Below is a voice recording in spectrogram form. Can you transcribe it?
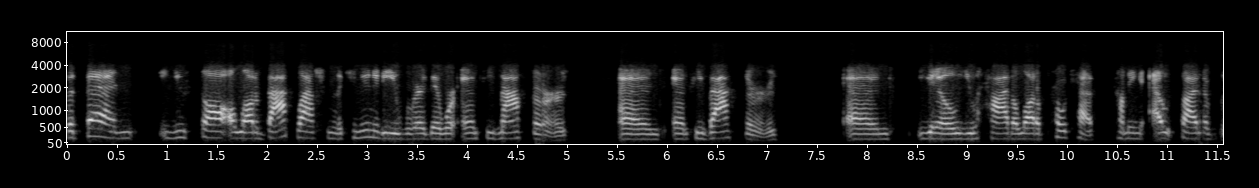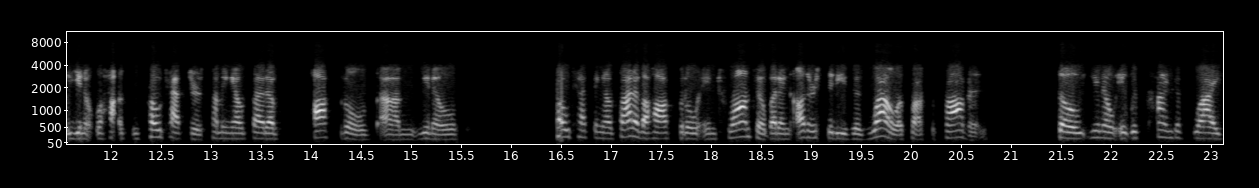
But then you saw a lot of backlash from the community where there were anti-maskers and anti-vaxxers and you know you had a lot of protests coming outside of you know protesters coming outside of hospitals um, you know protesting outside of the hospital in Toronto but in other cities as well across the province so you know it was kind of like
